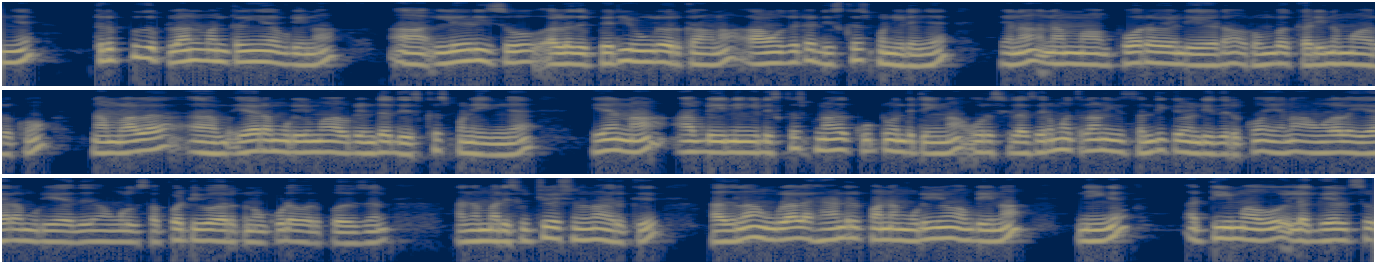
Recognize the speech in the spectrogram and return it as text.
நீங்கள் ட்ரிப்புக்கு பிளான் பண்ணுறீங்க அப்படின்னா லேடிஸோ அல்லது பெரியவங்களோ இருக்காங்கன்னா அவங்கக்கிட்ட டிஸ்கஸ் பண்ணிவிடுங்க ஏன்னா நம்ம போகிற வேண்டிய இடம் ரொம்ப கடினமாக இருக்கும். நம்மளால் ஏற முடியுமா அப்படின்றத டிஸ்கஸ் பண்ணிக்கோங்க. ஏன்னா அப்படி நீங்கள் டிஸ்கஸ் பண்ணாத கூட்டு வந்துட்டிங்கன்னா ஒரு சில சிரமத்தெலாம் நீங்கள் சந்திக்க வேண்டியது இருக்கும். ஏன்னா அவங்களால ஏற முடியாது. அவங்களுக்கு சப்போர்ட்டிவாக இருக்கணும் கூட ஒரு பர்சன் அந்த மாதிரி சுச்சுவேஷன்லாம் இருக்குது அதெல்லாம் உங்களால் ஹேண்டில் பண்ண முடியும் அப்படின்னா நீங்கள் டீமாவோ இல்லை கேர்ள்ஸோ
